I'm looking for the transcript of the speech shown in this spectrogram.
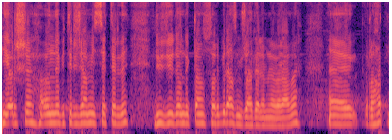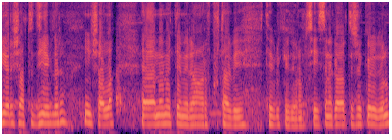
yarışı önde bitireceğimi hissettirdi. Düzlüğü döndükten sonra biraz mücadelemle beraber e, rahat bir yarış yaptı diyebilirim. İnşallah e, Mehmet Demir'i, Arif Kurtar Bey'i tebrik ediyorum. Seyisine kadar teşekkür ediyorum.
